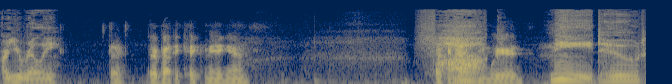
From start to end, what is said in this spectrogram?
Are you really? They're they're about to kick me again. Fucking Fuck acting weird. me, dude.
